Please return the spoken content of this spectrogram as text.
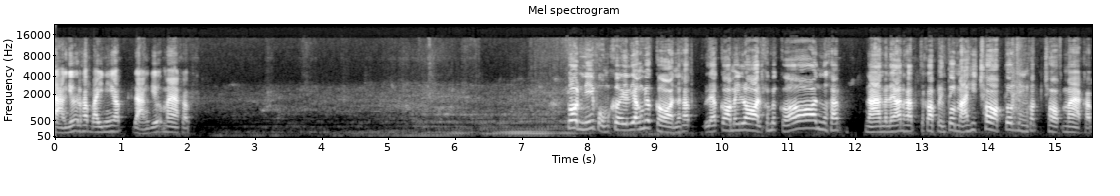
ด่างเยอะแล้วครับ ใบนี้ครับ ด่างเยอะมากครับ ต้นนี้ผมเคยเลี้ยงเมื่อก่อนนะครับ แล้วก็ไม่รอดเมื่อก่อนนะครับ นานมาแล้วนะครับแล้วก็เป็นต้นไม้ที่ชอบต้นหนึ่งเขาชอบมากครับ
